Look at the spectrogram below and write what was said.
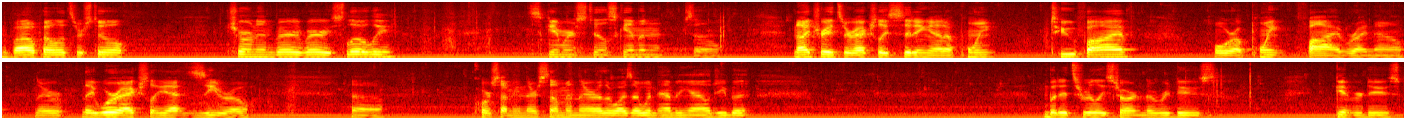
the bio pellets are still churning very, very slowly skimmer's still skimming so nitrates are actually sitting at a 0.25 or a 0.5 right now they're they were actually at zero uh, of course I mean there's some in there otherwise I wouldn't have any algae but but it's really starting to reduce get reduced.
